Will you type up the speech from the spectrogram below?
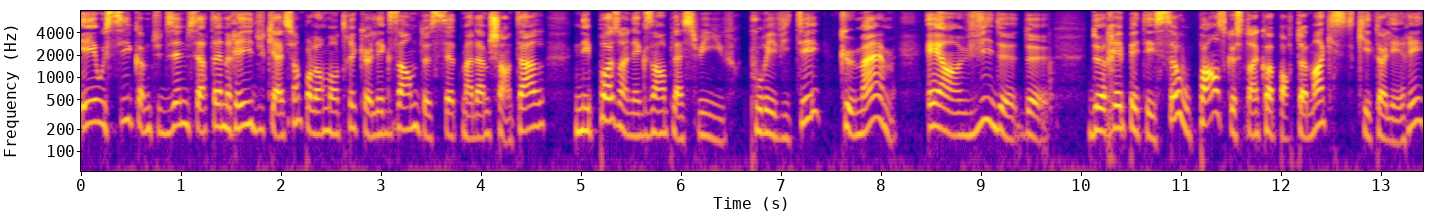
Et aussi, comme tu disais, une certaine rééducation pour leur montrer que l'exemple de cette Madame Chantal n'est pas un exemple à suivre pour éviter qu'eux-mêmes aient envie de, de, de répéter ça ou pensent que c'est un comportement qui, qui est toléré.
